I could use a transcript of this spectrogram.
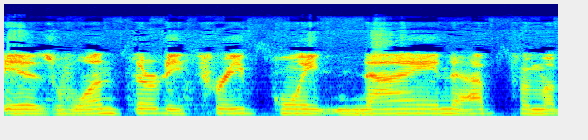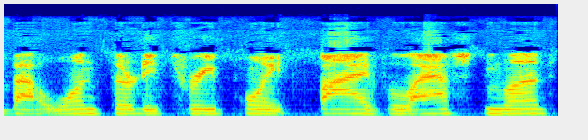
is 133.9, up from about 133.5 last month.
